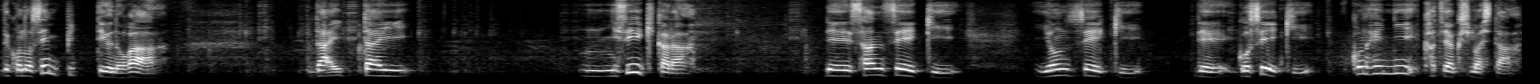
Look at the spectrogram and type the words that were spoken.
でこの戦費っていうのが大体2世紀からで3世紀4世紀で5世紀この辺に活躍しました。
